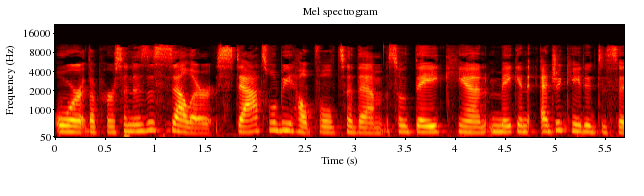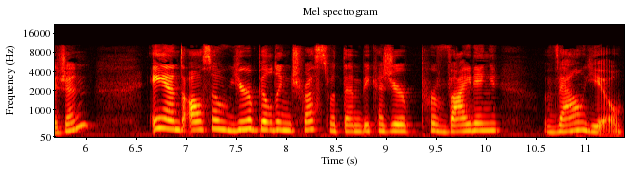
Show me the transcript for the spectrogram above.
or the person is a seller, stats will be helpful to them so they can make an educated decision. And also, you're building trust with them because you're providing value.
